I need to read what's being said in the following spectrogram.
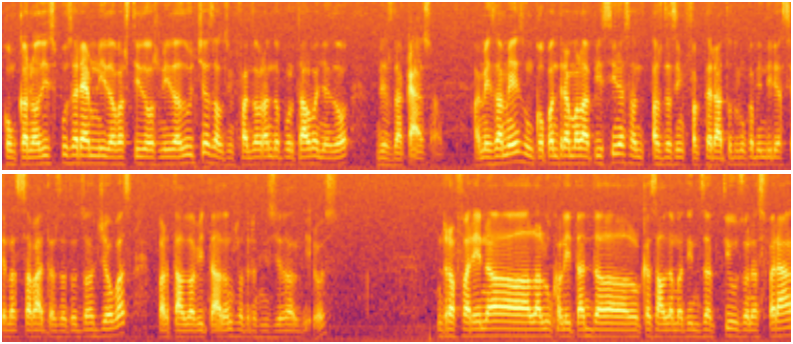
Com que no disposarem ni de vestidors ni de dutxes, els infants hauran de portar el banyador des de casa. A més a més, un cop entrem a la piscina es desinfectarà tot el que vindria a ser les sabates de tots els joves per tal d'evitar doncs, la transmissió del virus. Referent a la localitat del casal de matins actius on es farà,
